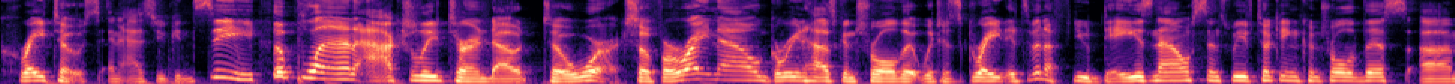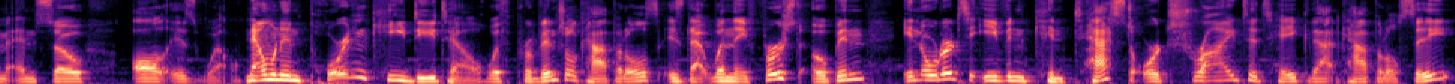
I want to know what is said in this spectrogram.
Kratos. And as you can see the plan actually turned out to work. So for right now green has control of it which is great. It's been a few days now since we've taken control of this um and so all is well. Now an important key detail with provincial capitals is that when they first open in order to even contest or try to take that capital city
